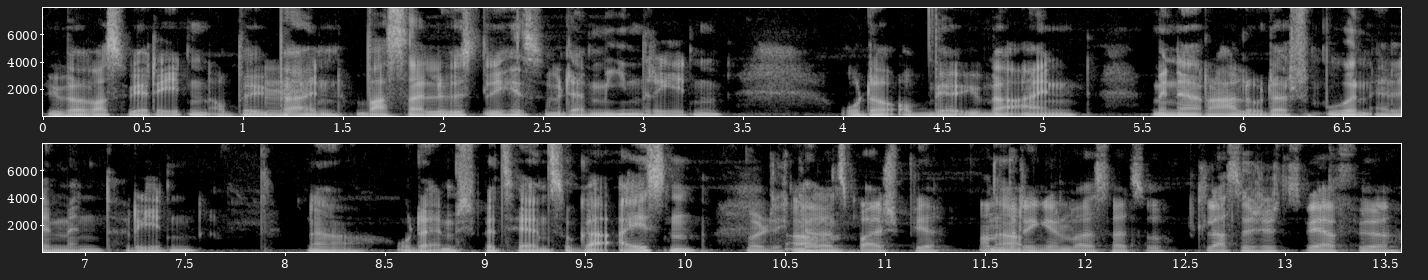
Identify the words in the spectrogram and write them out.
über was wir reden, ob wir Mhm. über ein wasserlösliches Vitamin reden oder ob wir über ein Mineral- oder Spurenelement reden. Ja, oder im Speziellen sogar Eisen. Wollte ich gerade Ähm, als Beispiel ja. anbringen, weil es halt so klassisch jetzt wäre für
